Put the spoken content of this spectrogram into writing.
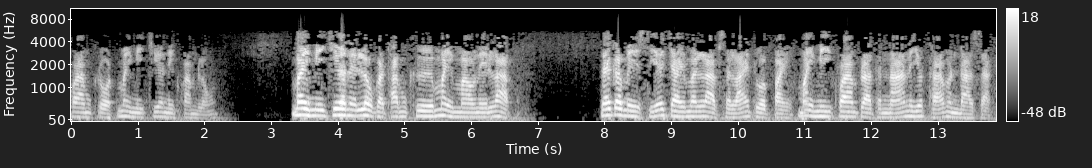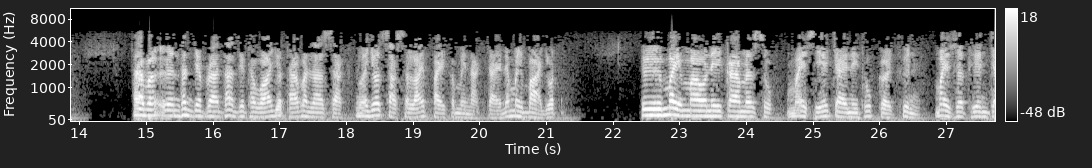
ความโกรธ ไม่มีเชื้อในความหลง ไม่มีเชื้อในโลกธรรมคือไม่เมาในลาบและก็ไม่เสียใจมาลาบสลายตัวไป ไม่มีความปรารถนาในยศถาบรรดาศักดิ์ ถ้าบังเอิญท่านจะปราท่านจะถวายยศถาบรรดาศักดิ์เมื่อยศศักดิ์สลายไปก็ไม่หนักใจและไม่บ้ายศ คือไม่เมาในกามสุข ไม่เสียใจในทุกเกิดขึ้น ไม่สะเทือนใจ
